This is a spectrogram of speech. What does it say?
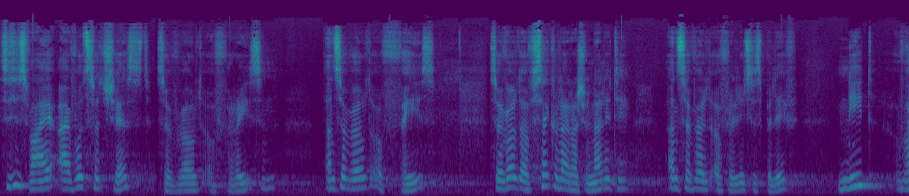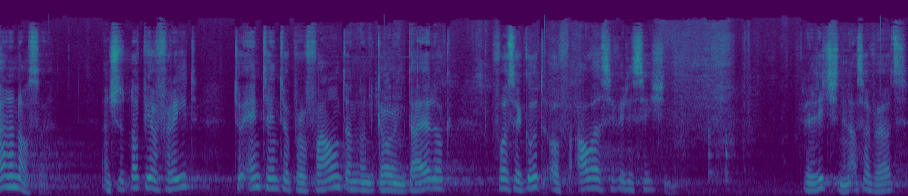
This is why I would suggest the world of reason and the world of faith, the world of secular rationality and the world of religious belief need one another and should not be afraid to enter into profound and ongoing dialogue for the good of our civilization. Religion, in other words,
